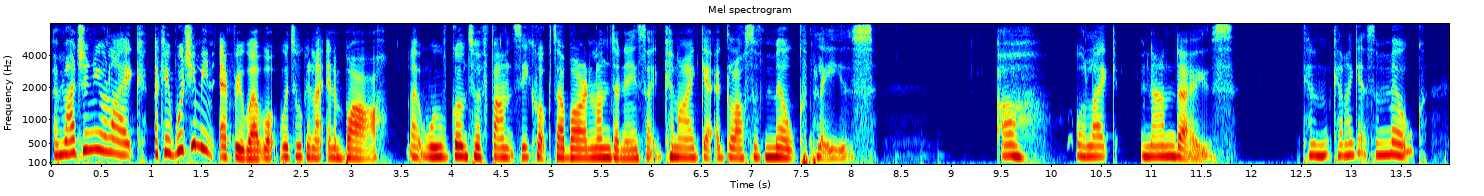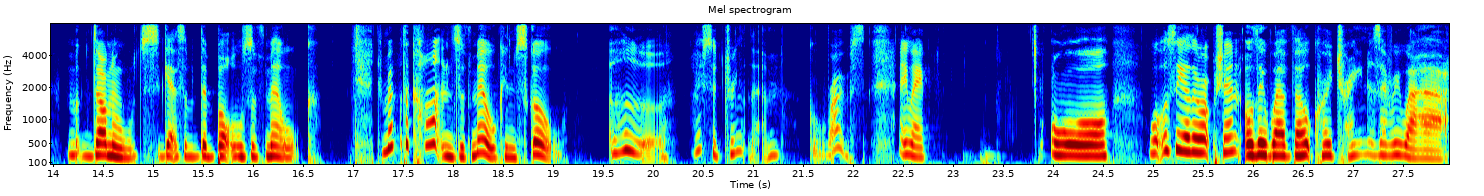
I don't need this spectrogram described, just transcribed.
Imagine you're like, okay, what do you mean everywhere? What we're talking like in a bar? Like we've gone to a fancy cocktail bar in London and he's like, Can I get a glass of milk, please? Oh, or like Nando's. Can can I get some milk? McDonald's get some the bottles of milk. Do you remember the cartons of milk in school? Ugh. I used to drink them. Gross. Anyway. Or what was the other option? Or they wear Velcro trainers everywhere.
